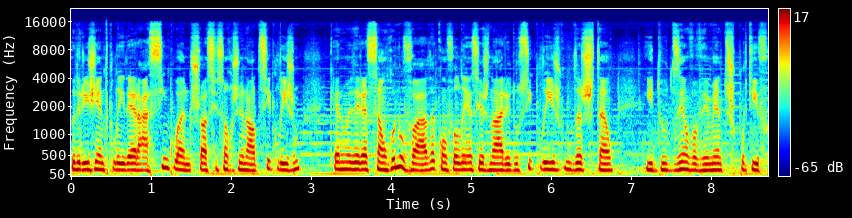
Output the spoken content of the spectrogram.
O dirigente que lidera há cinco anos a Associação Regional de Ciclismo quer uma direção renovada com valências na área do ciclismo, da gestão e do desenvolvimento esportivo.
